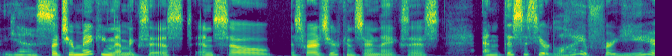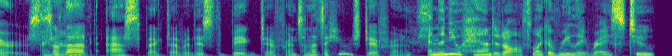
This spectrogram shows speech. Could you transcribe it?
yes. But you're making them exist. And so, as far as you're concerned, they exist. And this is your life for years. so, know. that aspect of it is the big difference. And that's a huge difference. and then you hand it off like a relay race to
